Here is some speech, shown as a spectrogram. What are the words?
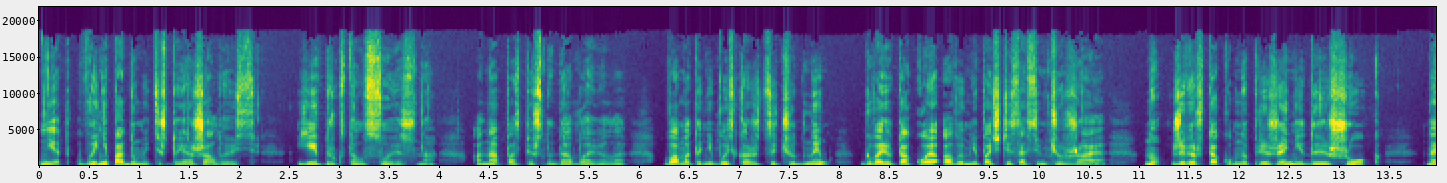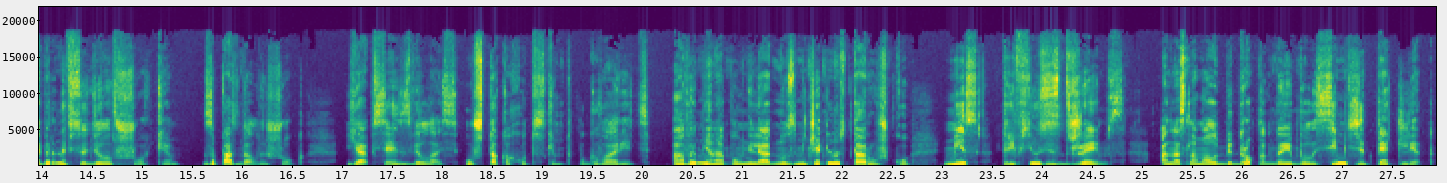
«Нет, вы не подумайте, что я жалуюсь». Ей вдруг стало совестно. Она поспешно добавила. «Вам это, небось, кажется чудным? Говорю такое, а вы мне почти совсем чужая. Ну, живешь в таком напряжении, да и шок. Наверное, все дело в шоке». Запоздалый шок. Я вся извелась. Уж так охота с кем-то поговорить. А вы мне напомнили одну замечательную старушку, мисс Трифьюзис Джеймс. Она сломала бедро, когда ей было 75 лет.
